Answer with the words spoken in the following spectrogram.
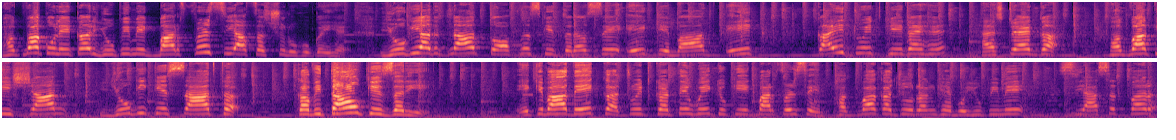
भगवा को लेकर यूपी में एक बार फिर सियासत शुरू हो गई है। योगी आदित्यनाथ ऑफ़िस की तरफ़ से एक के बाद एक कई ट्वीट किए गए हैं। हैशटैग, भगवा की शान योगी के साथ कविताओं के ज़रिए। एक के बाद एक ट्वीट करते हुए, क्योंकि एक बार फिर से भगवा का जो रंग है वो यूपी में सियासत पर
